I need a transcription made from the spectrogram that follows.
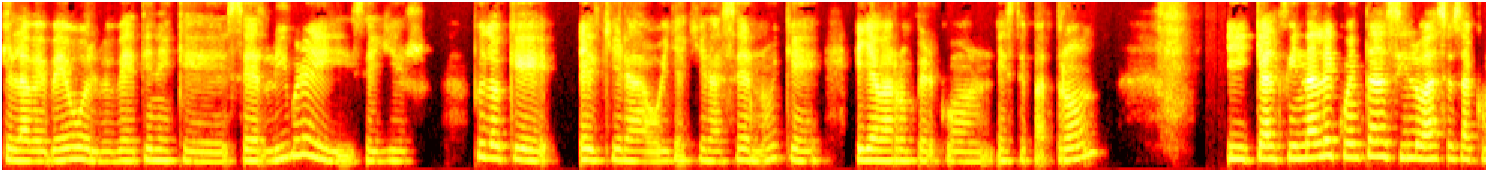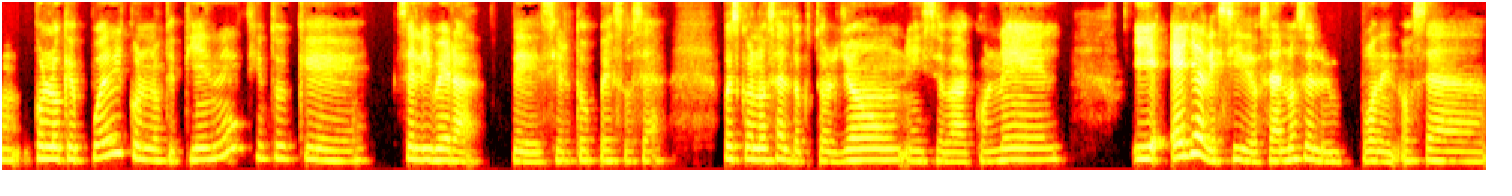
que la bebé o el bebé tiene que ser libre y seguir pues lo que él quiera o ella quiera hacer, ¿no? Que ella va a romper con este patrón y que al final de cuentas sí lo hace, o sea, con, con lo que puede y con lo que tiene, siento que se libera de cierto peso, o sea, pues conoce al doctor John y se va con él y ella decide, o sea, no se lo imponen, o sea,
